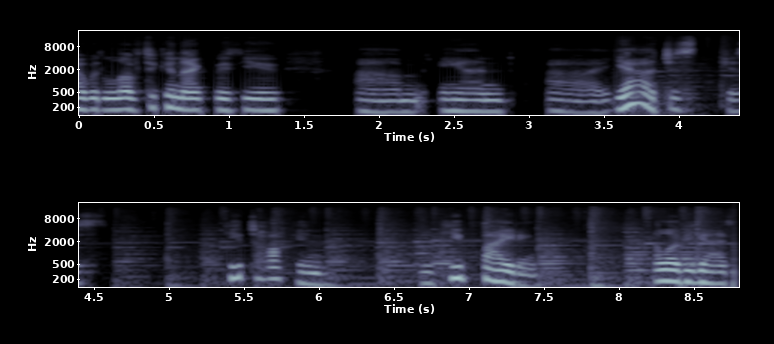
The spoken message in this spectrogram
I would love to connect with you. Um, and uh, yeah, just just keep talking and keep fighting. I love you guys.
